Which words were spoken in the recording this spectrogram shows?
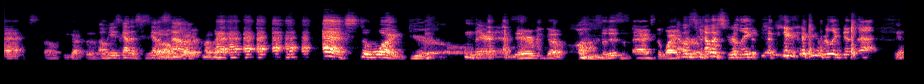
Ask. Oh, you got the Oh, he's got a. He's got oh, a we got sound. it. My bad. Ask the white girl. There it is. There we go. So this is Ask the White That was, Girl. that was really. You, you really did that. Yes.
